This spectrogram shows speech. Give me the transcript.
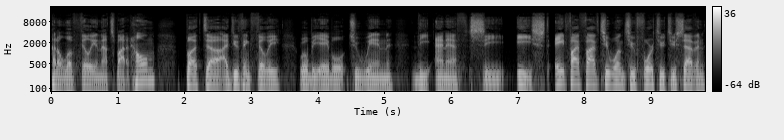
I don't love Philly in that spot at home, but uh, I do think Philly will be able to win the NFC East. 855 212 4227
